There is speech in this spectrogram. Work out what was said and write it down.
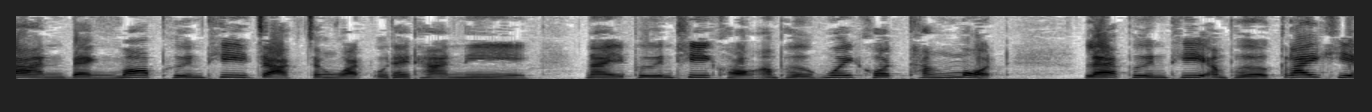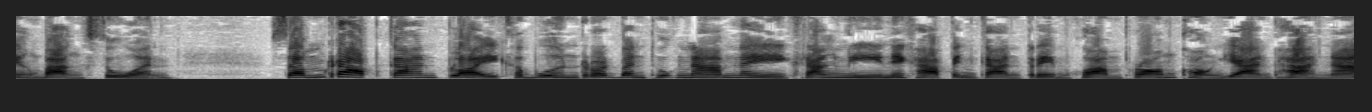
การแบ่งมอบพื้นที่จากจังหวัดอุทัยธานี ในพื้นที่ของอำเภอห้วยคดทั้งหมด และพื้นที่อำเภอใกล้เคียงบางส่วนสำหรับการปล่อยขบวนรถบรรทุกน้ำในครั้งนี้นะคะเป็นการเตรียมความพร้อมของยานพาหนะ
